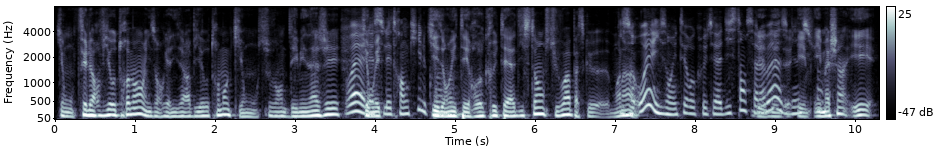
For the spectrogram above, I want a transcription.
qui ont fait leur vie autrement, ils ont organisé leur vie autrement, qui ont souvent déménagé, Ouais, qui ont laisse-les tranquilles. qui quoi. ont été recrutés à distance, tu vois, parce que voilà. Ils ont, ouais, ils ont été recrutés à distance à la base, des- bien et, sûr. et machin. Et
